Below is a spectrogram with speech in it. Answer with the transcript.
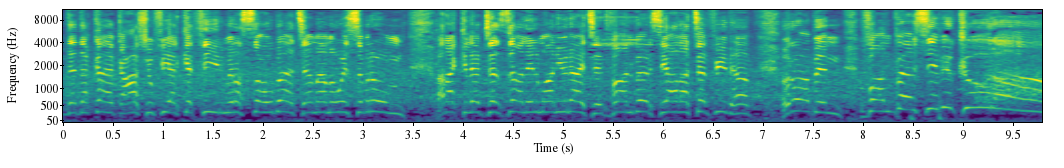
بعد دقائق عاشوا فيها الكثير من الصعوبات أمام ويس بروم. ركلة جزاء للمان يونايتد. فان بيرسي على تنفيذها روبن فان بيرسي بكره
